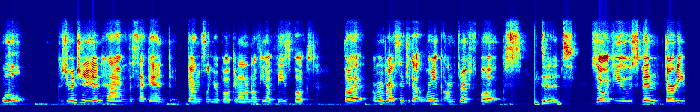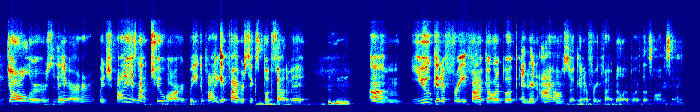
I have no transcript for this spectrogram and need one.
Well, because you mentioned you didn't have the second Gunslinger book, and I don't know if you have these books, but remember I sent you that link on Thrift Books. You did. So if you spend thirty dollars there, which probably is not too hard, but you could probably get five or six books out of it. Mm-hmm. Um, you get a free five dollar book, and then I also get a free five dollar book. That's all I'm saying.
